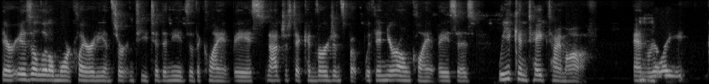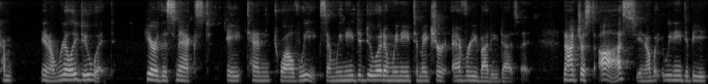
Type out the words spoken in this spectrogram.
There is a little more clarity and certainty to the needs of the client base, not just at convergence, but within your own client bases. We can take time off and mm-hmm. really come, you know, really do it here this next 8, 10, 12 weeks. And we need to do it and we need to make sure everybody does it. Not just us, you know, but we need to be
